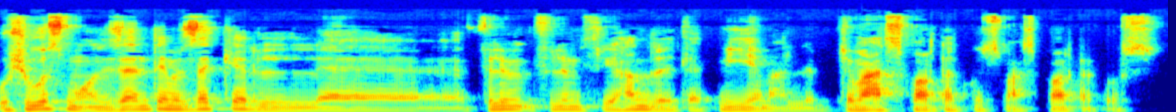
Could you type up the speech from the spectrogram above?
وشو اسمه إذا أنت متذكر الفيلم فيلم 300 300 معلم جماعة سبارتاكوس مع سبارتاكوس.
